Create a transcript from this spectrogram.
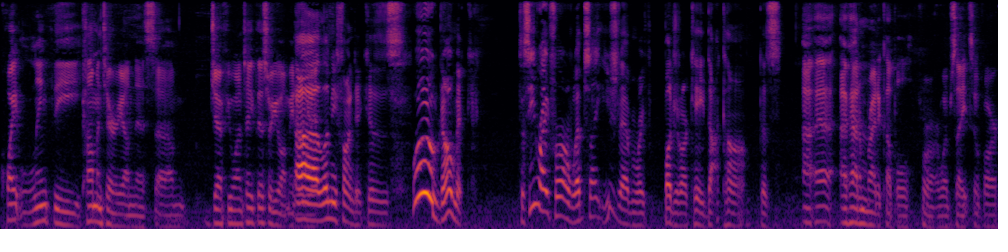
quite lengthy commentary on this. Um, Jeff, you want to take this, or you want me to? Uh, let me find it because woo, Nomic. Does he write for our website? You should have him write for budgetarcade.com because I, I've had him write a couple for our website so far.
